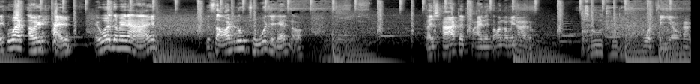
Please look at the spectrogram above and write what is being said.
ไอ้วานเอาไปไหนไอ้อ้วนจะไปไหน จะซ้อนลูกชูอย่างเงี้ยเหรอไรช้าเกินไปในซ้อนเราไม่ได้หรอกโคตรเดียวครับ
